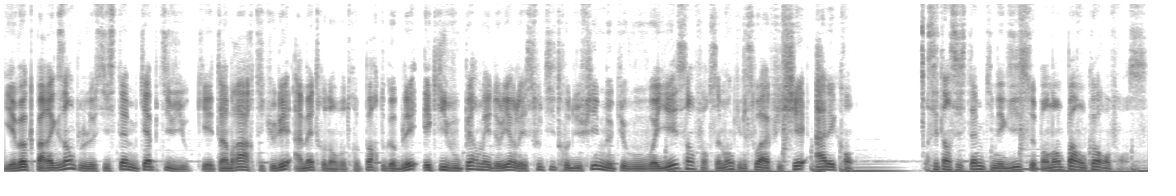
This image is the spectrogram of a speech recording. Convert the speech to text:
y évoque par exemple le système CaptiView, qui est un bras articulé à mettre dans votre porte-gobelet et qui vous permet de lire les sous-titres du film que vous voyez sans forcément qu'ils soient affichés à l'écran. C'est un système qui n'existe cependant pas encore en France.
